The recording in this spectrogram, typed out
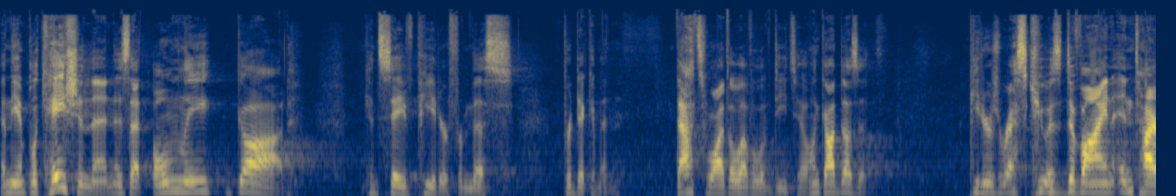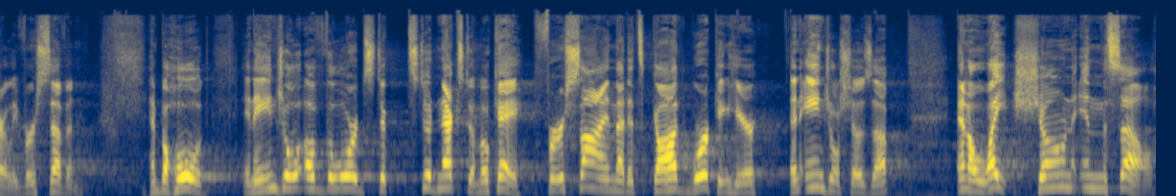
And the implication then is that only God can save Peter from this predicament. That's why the level of detail, and God does it. Peter's rescue is divine entirely. Verse 7 And behold, an angel of the Lord st- stood next to him. Okay, first sign that it's God working here. An angel shows up, and a light shone in the cell.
